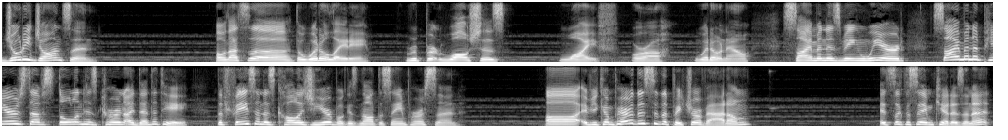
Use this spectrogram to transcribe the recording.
Jody Johnson. Oh, that's the the widow lady. Rupert Walsh's wife or a widow now. Simon is being weird. Simon appears to have stolen his current identity. The face in his college yearbook is not the same person. Uh, if you compare this to the picture of Adam, it's like the same kid, isn't it?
